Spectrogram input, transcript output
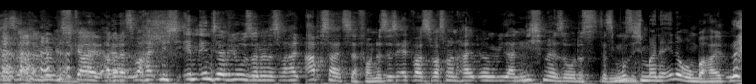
das war halt wirklich geil. Aber das war halt nicht im Interview, sondern das war halt abseits davon. Das ist etwas, was man halt irgendwie dann nicht mehr so, das, das muss ich in meiner Erinnerung behalten. Und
